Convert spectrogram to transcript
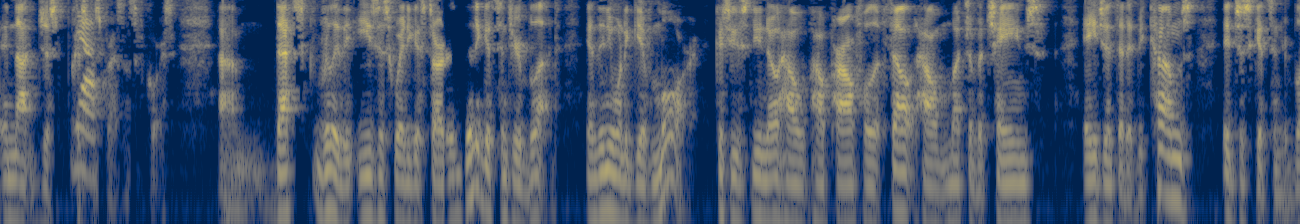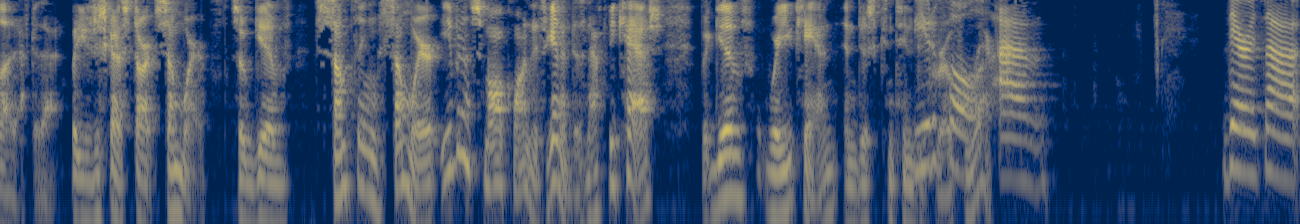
and not just Christmas yeah. presents, of course. Um, that's really the easiest way to get started. Then it gets into your blood, and then you want to give more because you you know how how powerful it felt, how much of a change agent that it becomes. It just gets in your blood after that. But you just got to start somewhere. So give something somewhere, even in small quantities. Again, it doesn't have to be cash, but give where you can and just continue Beautiful. to grow from there. Um, there's a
